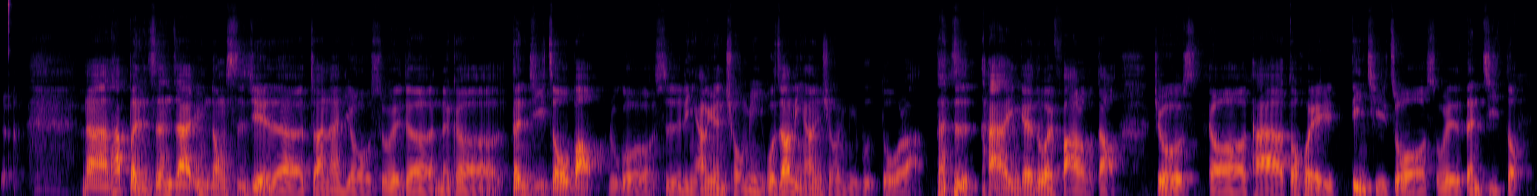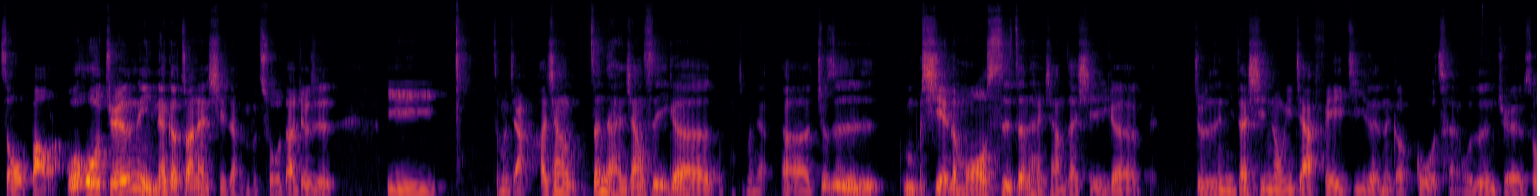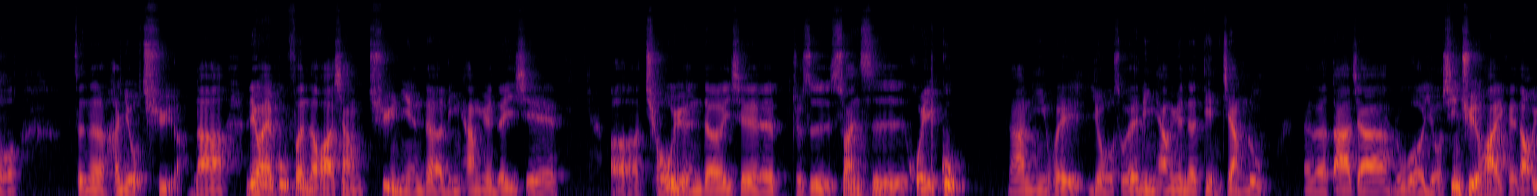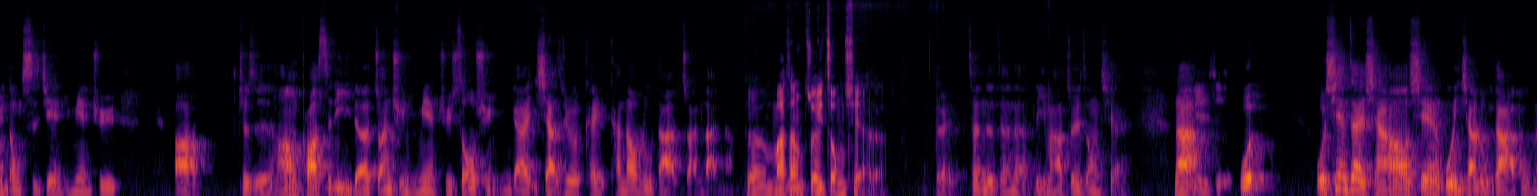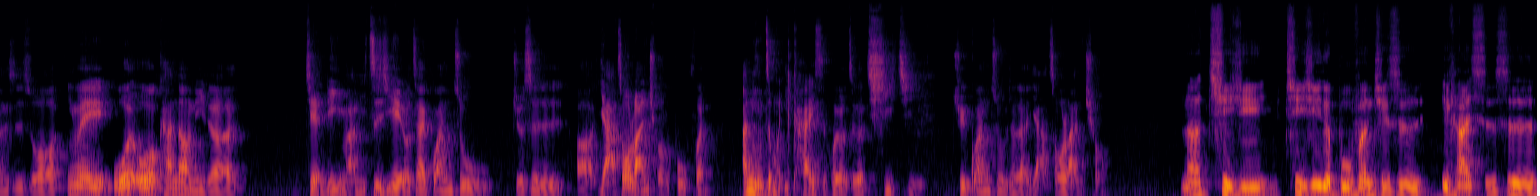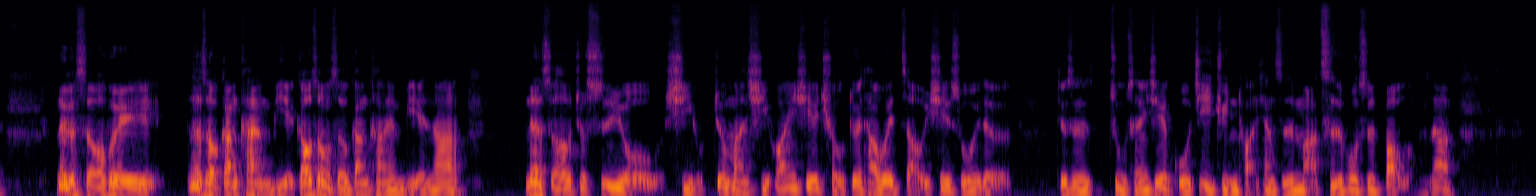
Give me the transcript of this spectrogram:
那他本身在运动世界的专栏有所谓的那个登机周报，如果是领航员球迷，我知道领航员球迷不多啦，但是大家应该都会 follow 到，就呃，他都会定期做所谓的登机周周报了。我我觉得你那个专栏写的很不错，他就是以。怎么讲？好像真的很像是一个怎么讲？呃，就是写的模式真的很像在写一个，就是你在形容一架飞机的那个过程。我真的觉得说真的很有趣啊。那另外一部分的话，像去年的领航员的一些呃球员的一些，就是算是回顾。那你也会有所谓领航员的点将录。那个大家如果有兴趣的话，也可以到运动世界里面去啊。就是好像 League 的专区里面去搜寻，应该一下子就可以看到陆大的专栏了。对啊，马上追踪起来了。对，真的真的，立马追踪起来。那谢谢我我现在想要先问一下陆大的部分是说，因为我我有看到你的简历嘛，你自己也有在关注，就是呃亚洲篮球的部分啊，你怎么一开始会有这个契机去关注这个亚洲篮球？那契机契机的部分，其实一开始是。那个时候会，那时候刚看 NBA，高中的时候刚看 NBA，那那时候就是有喜，就蛮喜欢一些球队，他会找一些所谓的，就是组成一些国际军团，像是马刺或是暴龙。那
